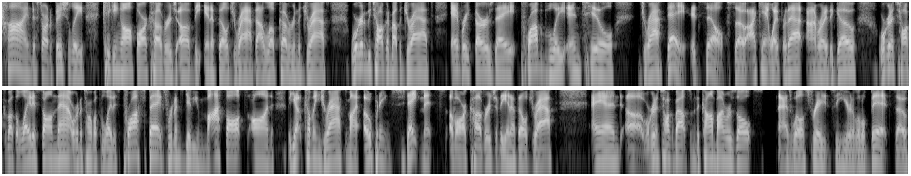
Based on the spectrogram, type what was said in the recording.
time to start officially kicking off our coverage of the NFL draft. I love covering the draft. We're going to be talking about the draft every Thursday, probably until draft day itself. So I can't wait for that. I'm ready to go. We're going to talk about the latest on that. We're going to talk about the latest prospects. We're going to give you my thoughts on the upcoming draft, my opening statements of our coverage of the NFL draft. And uh, we're going to talk about some of the combine results as well as free agency here in a little bit. So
